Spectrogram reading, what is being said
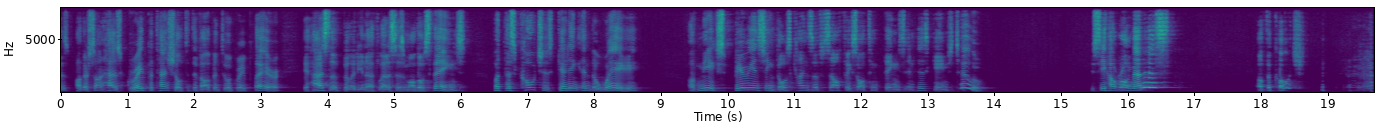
this other son has great potential to develop into a great player. He has the ability and athleticism, all those things. But this coach is getting in the way of me experiencing those kinds of self exalting things in his games too. You see how wrong that is? Of the coach?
